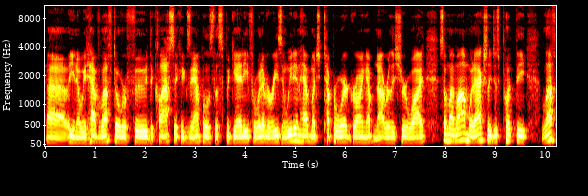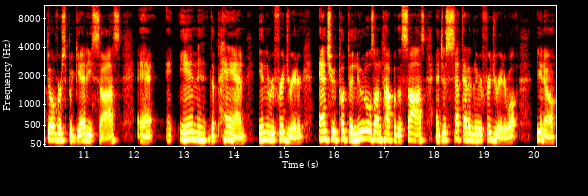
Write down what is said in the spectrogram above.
uh, you know, we'd have leftover food. The classic example is the spaghetti. For whatever reason, we didn't have much Tupperware growing up, not really sure why. So my mom would actually just put the leftover spaghetti sauce and, in the pan in the refrigerator and she would put the noodles on top of the sauce and just set that in the refrigerator. Well you know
